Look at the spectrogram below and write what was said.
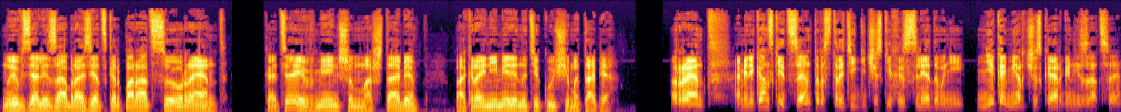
Мы взяли за образец корпорацию Rand, хотя и в меньшем масштабе, по крайней мере на текущем этапе. Rand — Американский центр стратегических исследований, некоммерческая организация.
